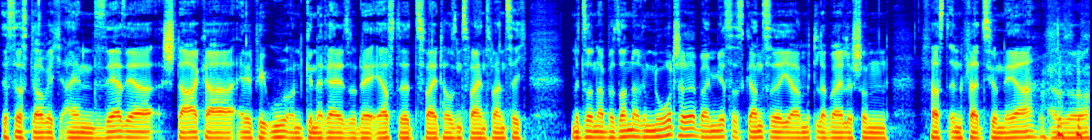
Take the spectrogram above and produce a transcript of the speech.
ist das, glaube ich, ein sehr, sehr starker LPU und generell so der erste 2022 mit so einer besonderen Note. Bei mir ist das Ganze ja mittlerweile schon fast inflationär, also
